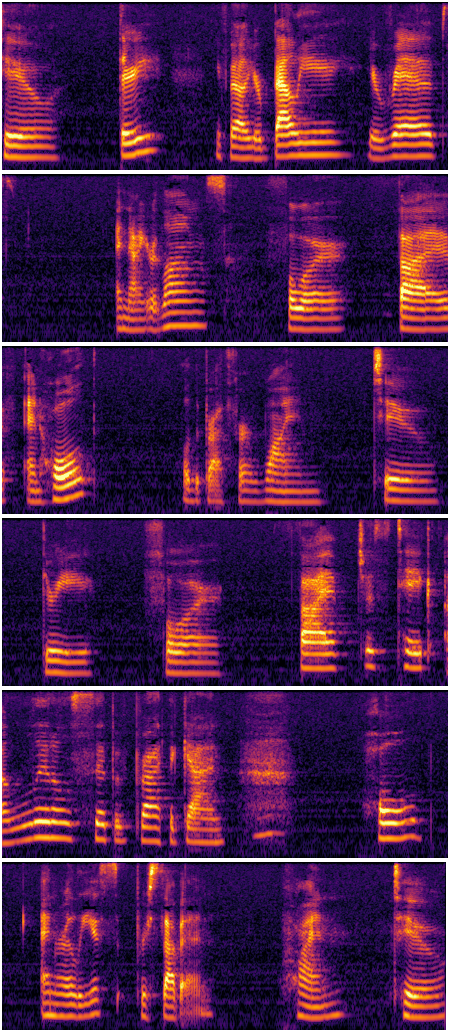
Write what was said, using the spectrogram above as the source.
two, three. You feel your belly, your ribs, and now your lungs. Four, five, and hold. Hold the breath for one, two, three, four, five, just take a little sip of breath again. Hold and release for seven. One, two,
